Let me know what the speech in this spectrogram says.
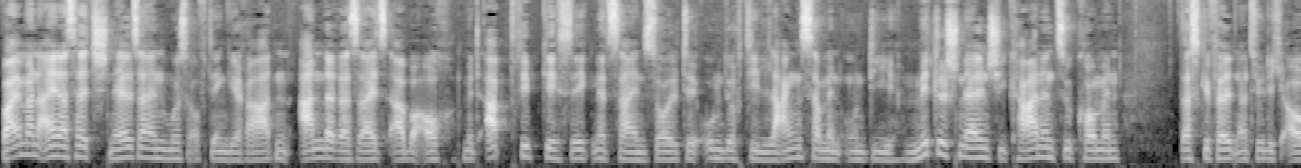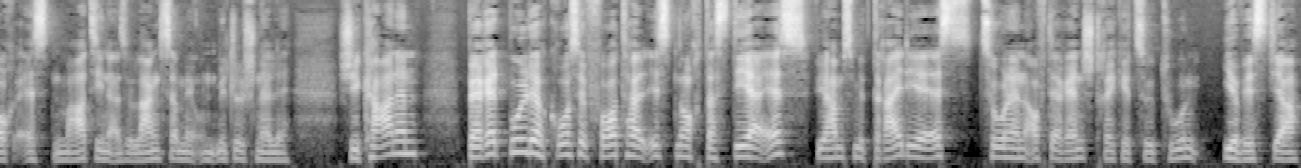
weil man einerseits schnell sein muss auf den Geraden, andererseits aber auch mit Abtrieb gesegnet sein sollte, um durch die langsamen und die mittelschnellen Schikanen zu kommen. Das gefällt natürlich auch Aston Martin, also langsame und mittelschnelle Schikanen. Bei Red Bull der große Vorteil ist noch das DRS. Wir haben es mit drei DRS-Zonen auf der Rennstrecke zu tun. Ihr wisst ja,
